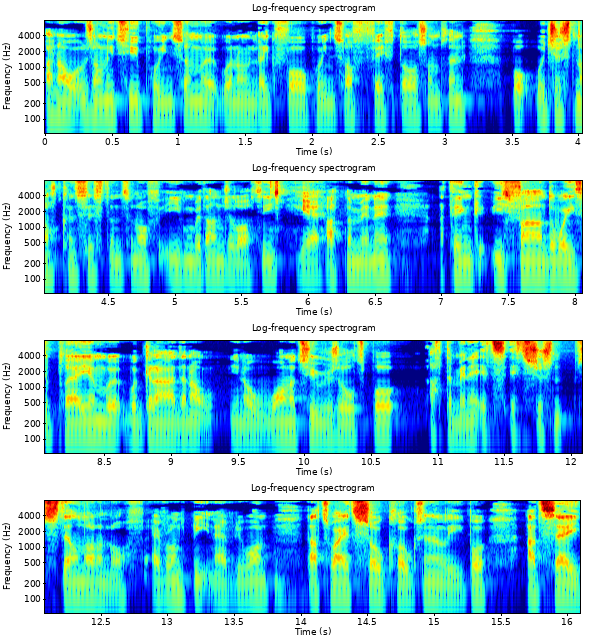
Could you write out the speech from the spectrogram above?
I know it was only two points and we're, we're only like four points off fifth or something, but we're just not consistent enough, even with Ancelotti Yeah. at the minute. I think he's found a way to play and we're, we're grinding out, you know, one or two results, but at the minute it's it's just still not enough. Everyone's beating everyone. That's why it's so close in the league. But I'd say,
